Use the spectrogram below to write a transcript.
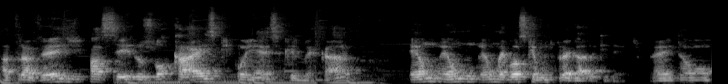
através de parceiros locais que conhecem aquele mercado, é um, é um, é um negócio que é muito pregado aqui dentro. Né? Então,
